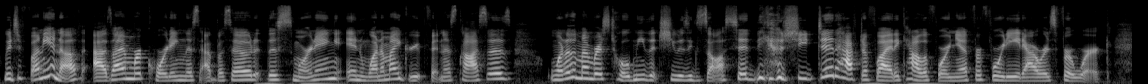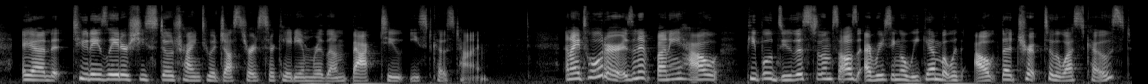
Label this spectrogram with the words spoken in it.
Which, funny enough, as I'm recording this episode this morning in one of my group fitness classes, one of the members told me that she was exhausted because she did have to fly to California for 48 hours for work. And two days later, she's still trying to adjust her circadian rhythm back to East Coast time. And I told her, isn't it funny how people do this to themselves every single weekend, but without that trip to the West Coast?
